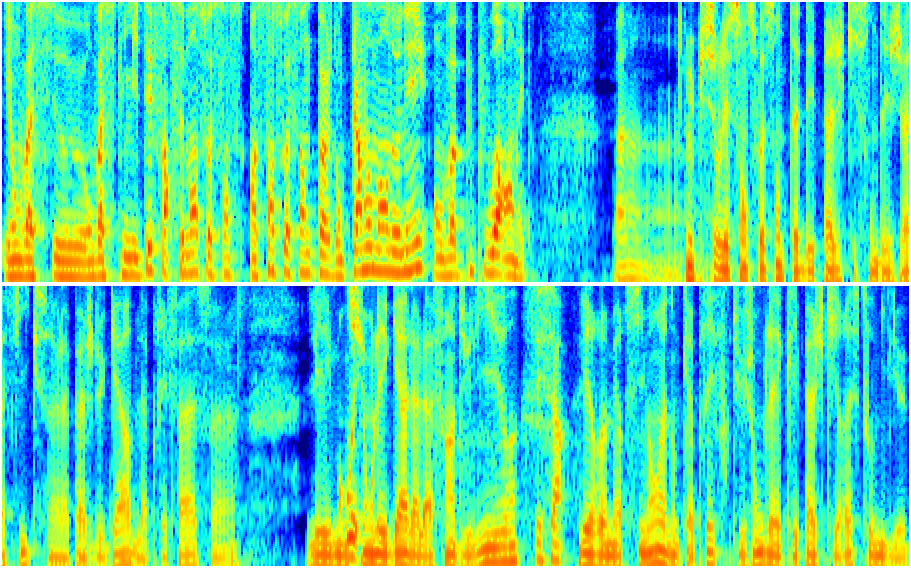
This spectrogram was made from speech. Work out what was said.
Et on va, se, on va se limiter forcément à 160 pages. Donc, à un moment donné, on va plus pouvoir en mettre. Et puis sur les 160, tu as des pages qui sont déjà fixes, la page de garde, la préface les mentions légales à la fin du livre. C'est ça. Les remerciements. Et donc après, il faut que tu jongles avec les pages qui restent au milieu.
